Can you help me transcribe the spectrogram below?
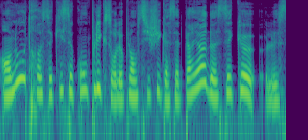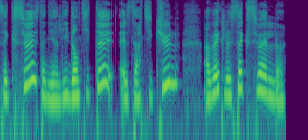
En outre, ce qui se complique sur le plan psychique à cette période, c'est que le sexué, c'est-à-dire l'identité, elle s'articule avec le sexuel,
